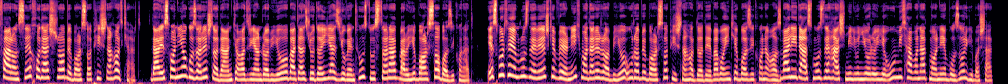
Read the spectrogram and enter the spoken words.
فرانسه خودش را به بارسا پیشنهاد کرد. در اسپانیا گزارش دادند که آدریان رابیو بعد از جدایی از یوونتوس دوست دارد برای بارسا بازی کند. اسپورت امروز نوشت که ورونیک مادر رابیو او را به بارسا پیشنهاد داده و با اینکه بازیکن آزاده ولی دستمزد 8 میلیون یورویی او می‌تواند مانع بزرگی باشد.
